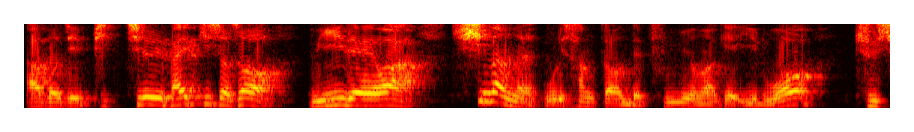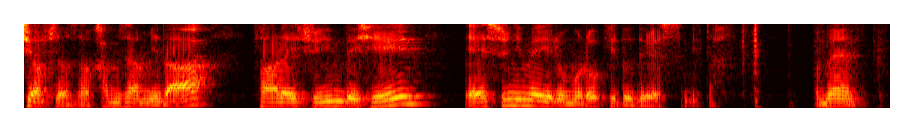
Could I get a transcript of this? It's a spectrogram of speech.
아버지 빛을 밝히셔서 미래와 희망을 우리 삶 가운데 분명하게 이루어 주시옵소서 감사합니다. 부활의 주님 대신 예수님의 이름으로 기도드렸습니다. 아멘.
